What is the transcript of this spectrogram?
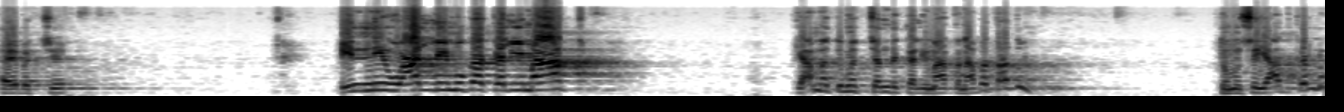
ऐ बच्चे, इन्नी वालिमु का कलीमात, क्या मैं तुम्हें चंद कलीमात ना बता दूँ? तुम उसे याद कर लो।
